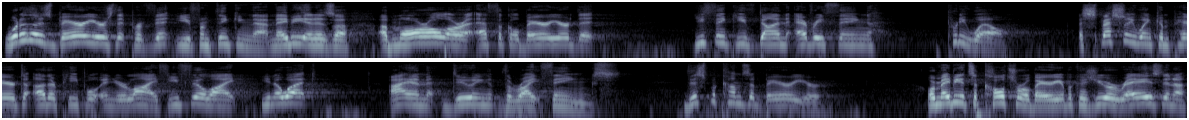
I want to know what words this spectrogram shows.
what are those barriers that prevent you from thinking that? Maybe it is a, a moral or an ethical barrier that you think you've done everything pretty well, especially when compared to other people in your life. You feel like, you know what? I am doing the right things. This becomes a barrier. Or maybe it's a cultural barrier because you were raised in a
